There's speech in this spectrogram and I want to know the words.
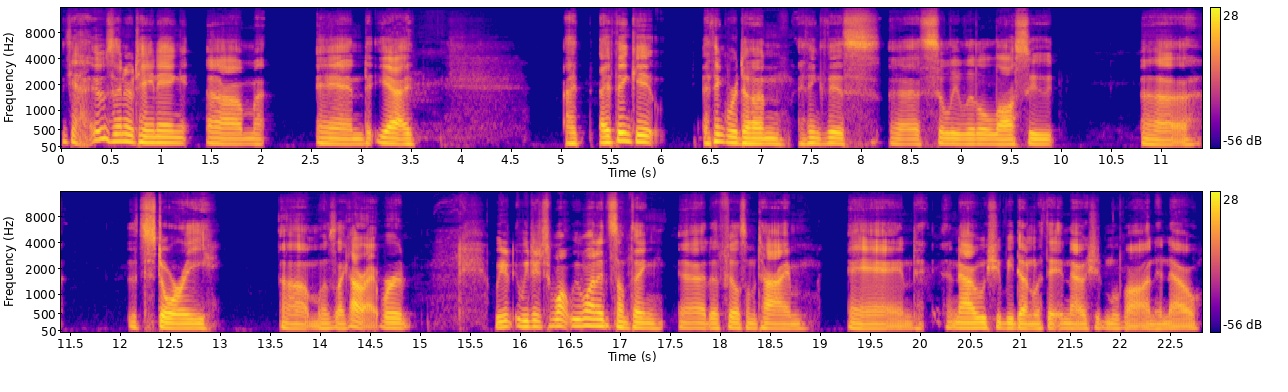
yeah, it was entertaining. Um, and yeah, I, I, I think it. I think we're done. I think this uh, silly little lawsuit uh, story um, was like, all right, we're we we just want we wanted something uh, to fill some time, and now we should be done with it, and now we should move on, and now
